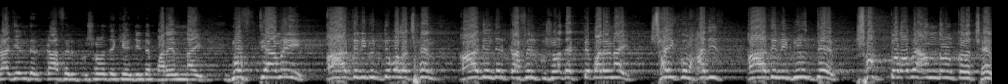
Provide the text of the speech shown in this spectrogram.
কাদিয়ানদের কাফের ঘোষণা দেখে যেতে পারেন নাই। মুফতি আমি কাদিয়ানি বিরুদ্ধে বলেছেন কাদিয়ানদের কাফের ঘোষণা দেখতে পারে নাই। সাইকুল হাদিস কাদিনী বিরুদ্ধে শক্তভাবে আন্দোলন করেছেন।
